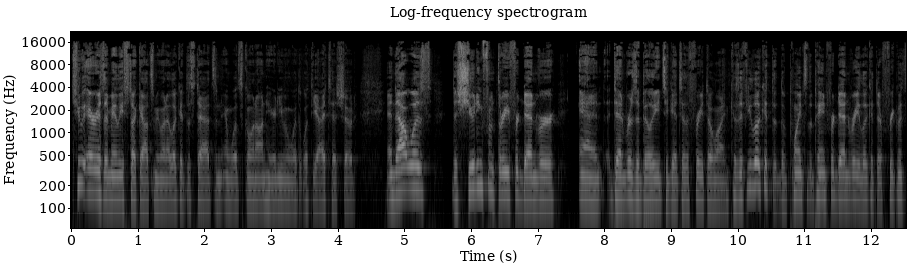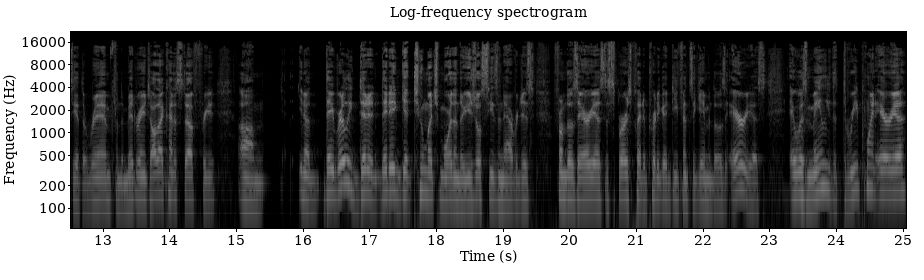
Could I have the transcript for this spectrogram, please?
two areas that mainly stuck out to me when I look at the stats and, and what's going on here, and even with what the eye test showed, and that was the shooting from three for Denver and Denver's ability to get to the free throw line. Because if you look at the, the, points of the paint for Denver, you look at their frequency at the rim from the mid range, all that kind of stuff. For um, you know they really didn't they didn't get too much more than their usual season averages from those areas. The Spurs played a pretty good defensive game in those areas. It was mainly the three point area,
